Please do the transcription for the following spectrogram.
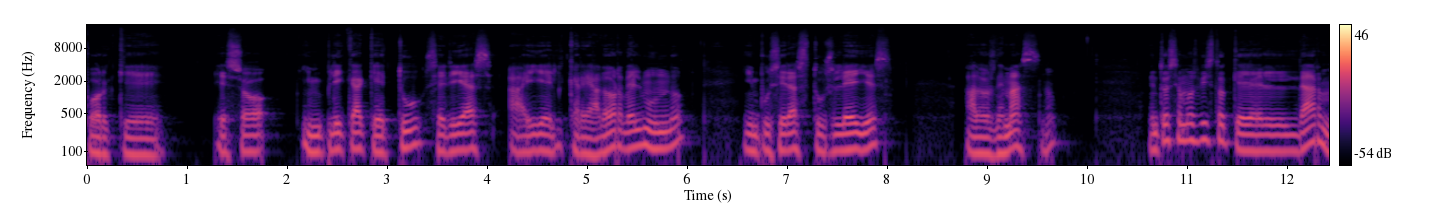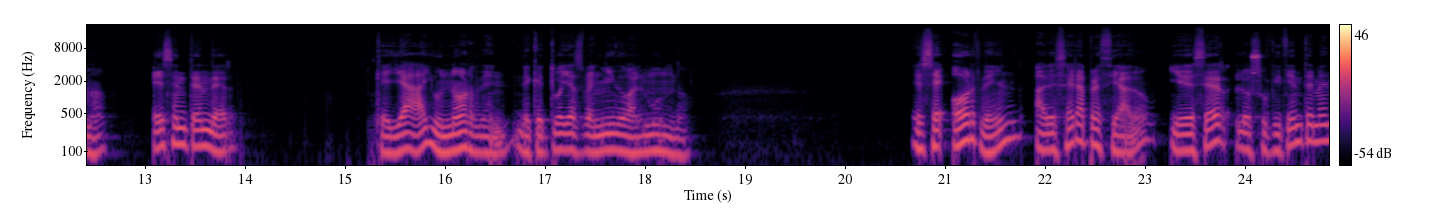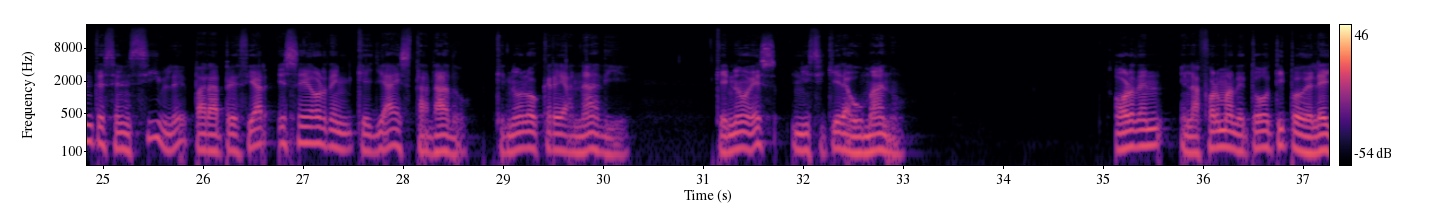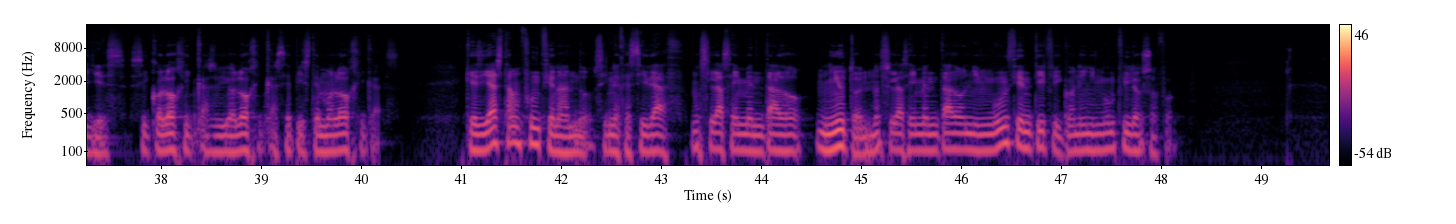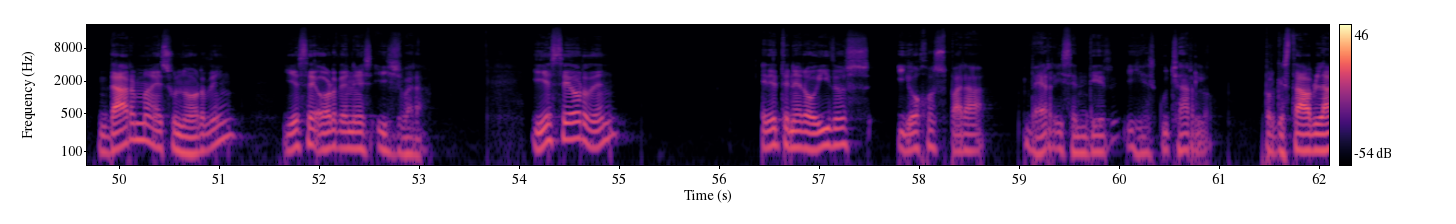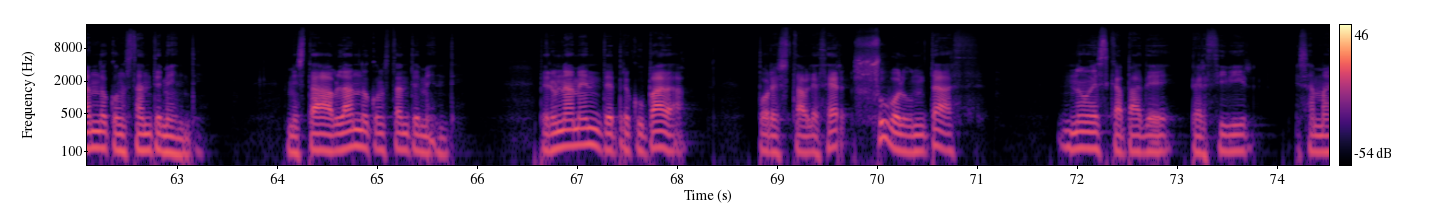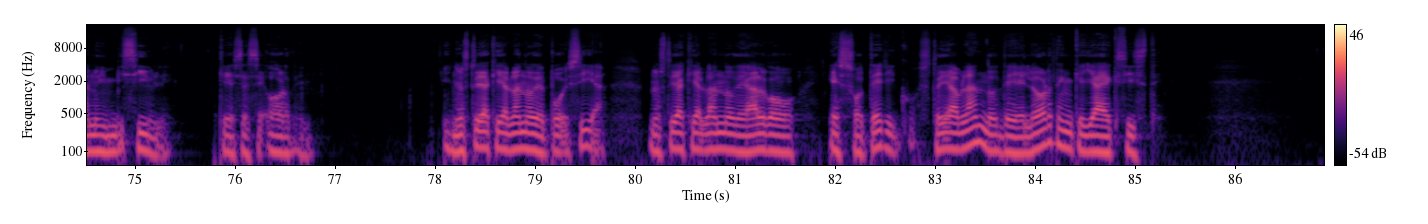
porque eso implica que tú serías ahí el creador del mundo, impusieras tus leyes a los demás, ¿no? Entonces hemos visto que el Dharma es entender que ya hay un orden de que tú hayas venido al mundo. Ese orden ha de ser apreciado y de ser lo suficientemente sensible para apreciar ese orden que ya está dado, que no lo crea nadie, que no es ni siquiera humano. Orden en la forma de todo tipo de leyes psicológicas, biológicas, epistemológicas, que ya están funcionando sin necesidad. No se las ha inventado Newton, no se las ha inventado ningún científico ni ningún filósofo. Dharma es un orden y ese orden es Ishvara. Y ese orden he de tener oídos y ojos para ver y sentir y escucharlo, porque está hablando constantemente. Me está hablando constantemente. Pero una mente preocupada por establecer su voluntad no es capaz de percibir esa mano invisible que es ese orden. Y no estoy aquí hablando de poesía, no estoy aquí hablando de algo esotérico, estoy hablando del orden que ya existe.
